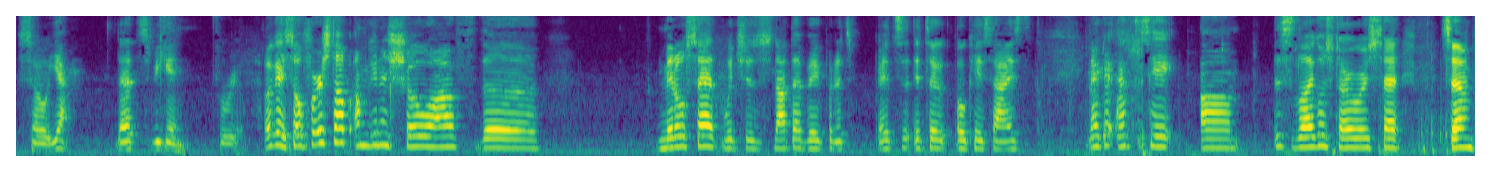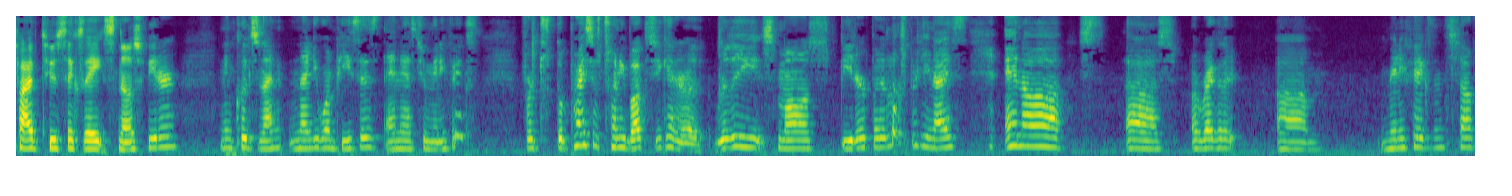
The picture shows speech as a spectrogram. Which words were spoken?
So yeah, let's begin, for real. Okay, so first up, I'm going to show off the middle set, which is not that big, but it's it's it's a okay size. And I have to say, um, this is Lego Star Wars set, 75268 Snowspeeder. It includes 91 pieces and has two minifigs. For the price of 20 bucks, you get a really small speeder, but it looks pretty nice. And uh, uh, a regular um, minifigs and stuff,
